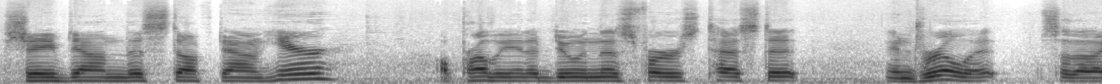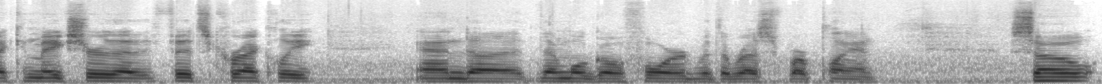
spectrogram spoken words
shave down this stuff down here. I'll probably end up doing this first, test it, and drill it so that I can make sure that it fits correctly. And uh, then we'll go forward with the rest of our plan. So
